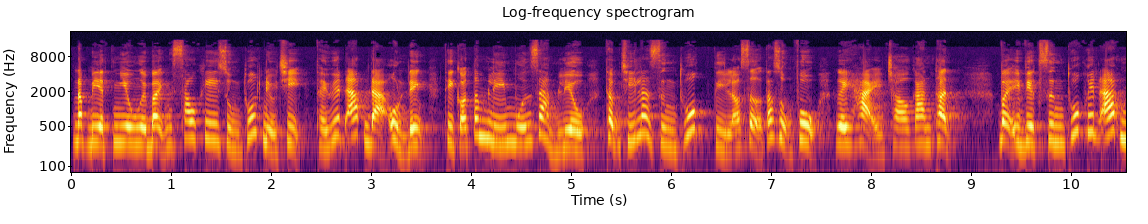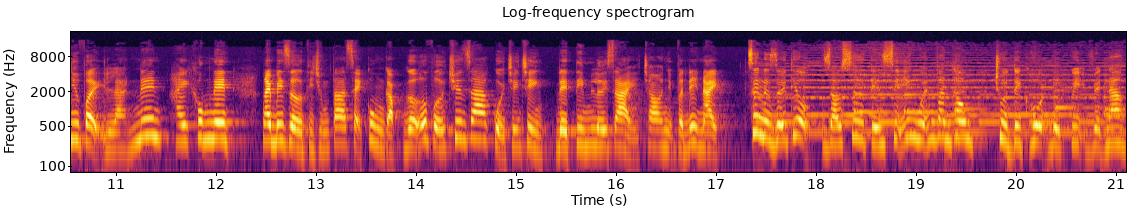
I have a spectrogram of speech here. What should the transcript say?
Đặc biệt, nhiều người bệnh sau khi dùng thuốc điều trị thấy huyết áp đã ổn định thì có tâm lý muốn giảm liều, thậm chí là dừng thuốc vì lo sợ tác dụng phụ gây hại cho gan thận. Vậy việc dừng thuốc huyết áp như vậy là nên hay không nên? Ngay bây giờ thì chúng ta sẽ cùng gặp gỡ với chuyên gia của chương trình để tìm lời giải cho những vấn đề này. Xin được giới thiệu giáo sư tiến sĩ Nguyễn Văn Thông, Chủ tịch Hội đột quỵ Việt Nam.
